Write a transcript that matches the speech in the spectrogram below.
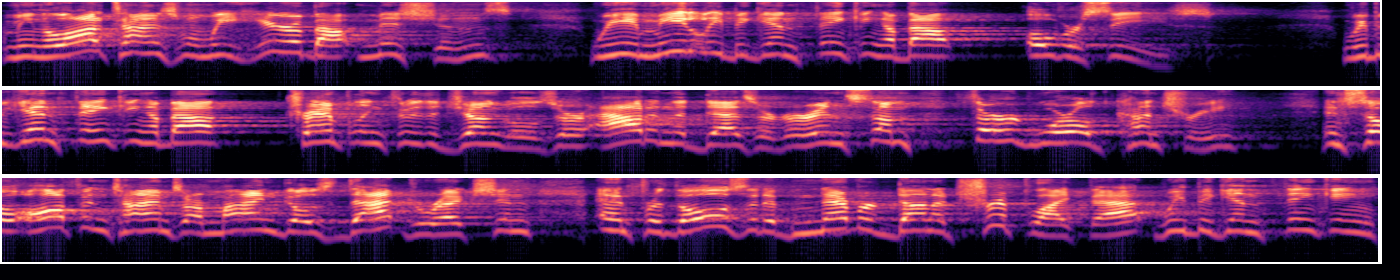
I mean, a lot of times when we hear about missions, we immediately begin thinking about overseas. We begin thinking about trampling through the jungles or out in the desert or in some third world country. And so oftentimes our mind goes that direction. And for those that have never done a trip like that, we begin thinking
